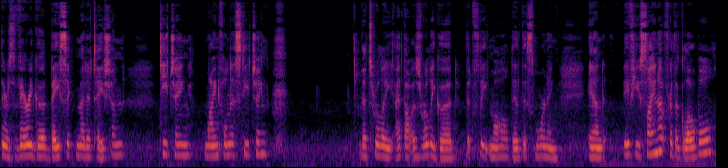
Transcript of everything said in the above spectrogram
there's very good basic meditation teaching, mindfulness teaching. That's really, I thought was really good that Fleet Maull did this morning. And if you sign up for the Global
